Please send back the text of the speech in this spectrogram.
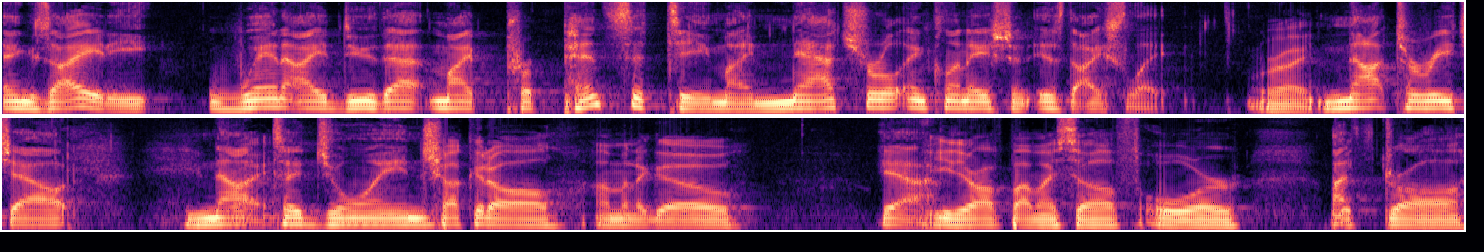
anxiety when I do that. My propensity, my natural inclination, is to isolate Right. not to reach out, not Right. to join. Chuck it all. I'm going to go Yeah. either off by myself or withdraw.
